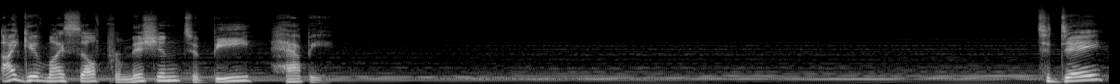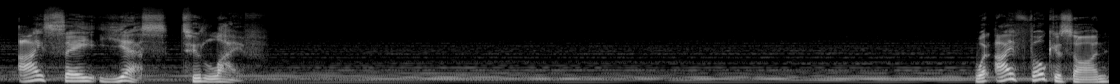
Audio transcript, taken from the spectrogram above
I give myself permission to be happy. Today, I say yes to life. What I focus on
